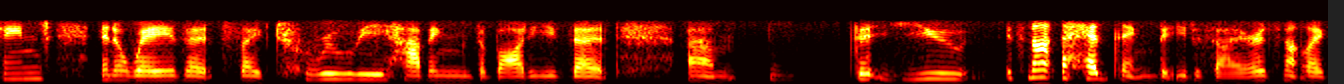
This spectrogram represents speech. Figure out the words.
change in a way that's like truly having the body that um that you it's not a head thing that you desire. It's not like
